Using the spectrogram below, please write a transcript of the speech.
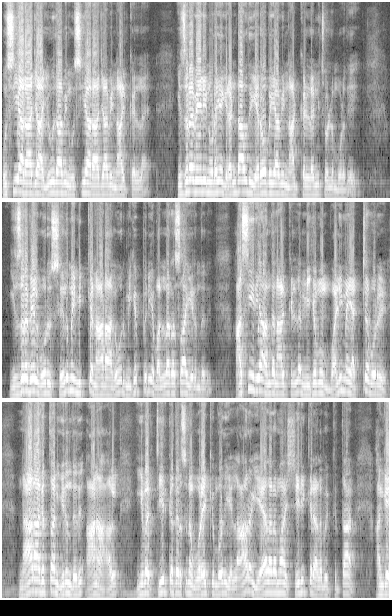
உசியா ராஜா யூதாவின் உசியா ராஜாவின் நாட்களில் இஸ்ரவேலினுடைய இரண்டாவது எரோபியாவின் நாட்கள்லன்னு சொல்லும் பொழுது இஸ்ரவேல் ஒரு செழுமை மிக்க நாடாக ஒரு மிகப்பெரிய வல்லரசாக இருந்தது. அசீரியா அந்த நாட்களில் மிகவும் வலிமையற்ற ஒரு நாடாகத்தான் இருந்தது. ஆனால் இவர் தீர்க்க தரிசனம் உரைக்கும் போது எல்லாரும் ஏளனமாக சிரிக்கிற அளவுக்குத்தான் அங்கே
